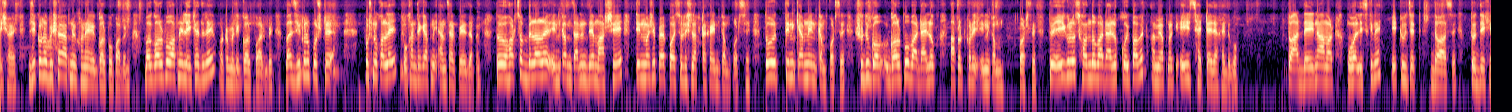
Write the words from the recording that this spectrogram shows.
বিষয়ে যে কোনো বিষয়ে আপনি ওখানে গল্প পাবেন বা গল্প আপনি লিখে দিলে অটোমেটিক গল্প আসবে বা যে কোনো প্রশ্নে, প্রশ্ন করলেই ওখান থেকে আপনি অ্যান্সার পেয়ে যাবেন। তো হোয়াটসঅ্যাপ বেলালের ইনকাম জানেন যে মাসে তিন মাসে প্রায় পঁয়তাল্লিশ লাখ টাকা ইনকাম করছে। তো তিনি কেমনে ইনকাম করছে? শুধু গল্প বা ডায়লগ আপলোড করে ইনকাম করছে। তো এইগুলো ছন্দ বা ডায়লগ কই পাবেন? আমি আপনাকে এই সাইডটাই দেখাই দেবো। তো আর দেরি না, আমার মোবাইল স্ক্রিনে এ টু জেড দেওয়া আছে। তো দেখে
